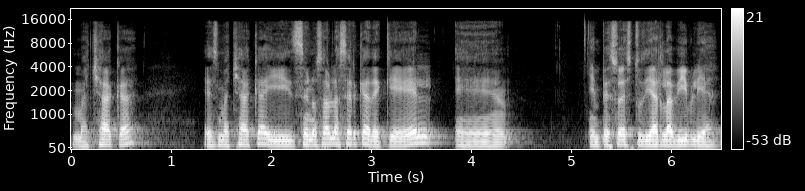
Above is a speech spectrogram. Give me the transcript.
Machaca, es Machaca, y se nos habla acerca de que él eh, empezó a estudiar la Biblia,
